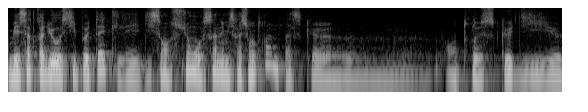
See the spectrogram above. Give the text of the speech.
Mais ça traduit aussi peut-être les dissensions au sein de l'administration Trump, parce que entre ce que dit euh,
